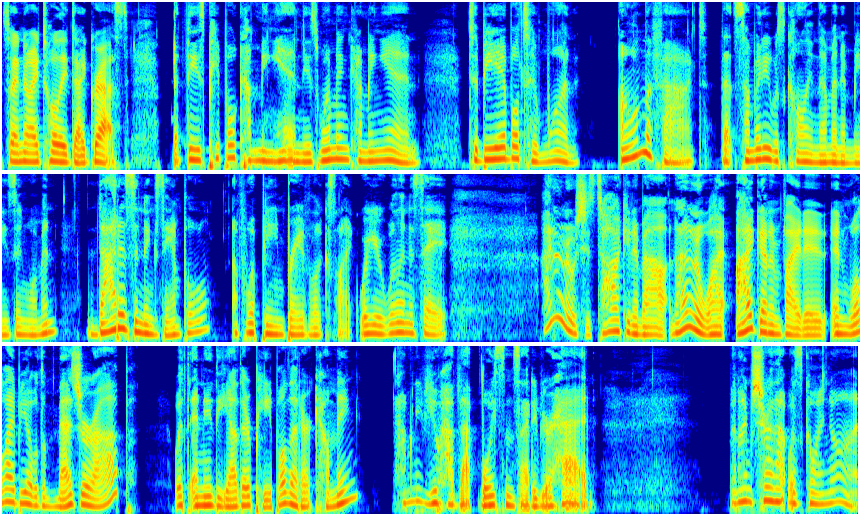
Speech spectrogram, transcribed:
So I know I totally digressed. But these people coming in, these women coming in, to be able to one, own the fact that somebody was calling them an amazing woman, that is an example of what being brave looks like, where you're willing to say, I don't know what she's talking about. And I don't know why I got invited. And will I be able to measure up with any of the other people that are coming? How many of you have that voice inside of your head? And I'm sure that was going on.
